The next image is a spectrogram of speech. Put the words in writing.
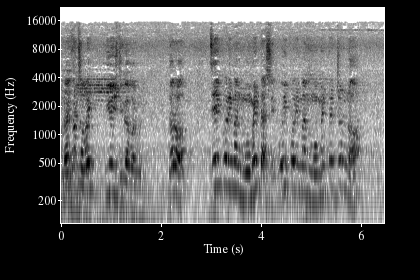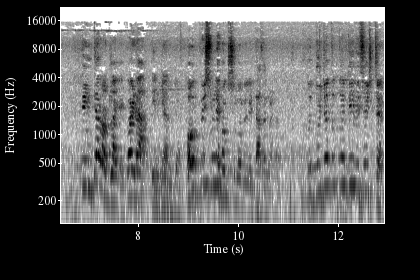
আমরা এখন সবাই usd ব্যবহার করি। ধরো যেই পরিমাণ মোমেন্ট আসে ওই পরিমাণ মোমেন্টের জন্য তিনটা রড লাগে। কয়টা? তিনটা। হোক বিশ মিনিট হোক ষোলো মিনিট ডাজেন্ট ম্যাটার তো দুইটা তো তুই দিয়ে দিছিস স্টেপ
